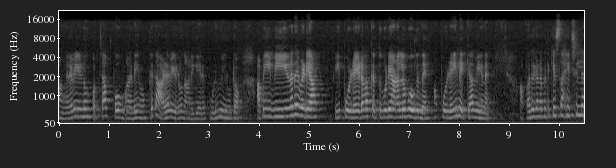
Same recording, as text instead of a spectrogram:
അങ്ങനെ വീണു. കുറച്ച് അപ്പവും അടയും ഒക്കെ താഴെ വീണു. നാളികേരക്കൂളും വീണു കേട്ടോ അപ്പോൾ ഈ വീണത് എവിടെയാ? ഈ പുഴയുടെ വക്കത്തു കൂടിയാണല്ലോ പോകുന്നത് ആ പുഴയിലേക്കാണ് വീണേ. അപ്പൊ അത് ഗണപതിക്ക് സഹിച്ചില്ല.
